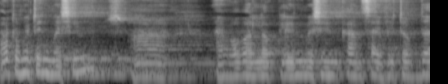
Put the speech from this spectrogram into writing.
automatic machine overlock plain machine Kansai fit of the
